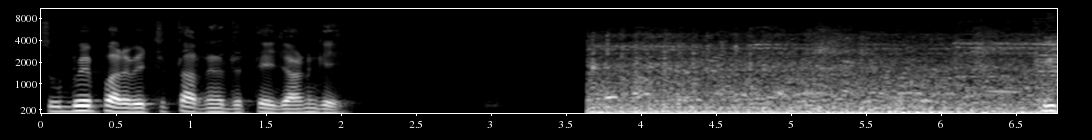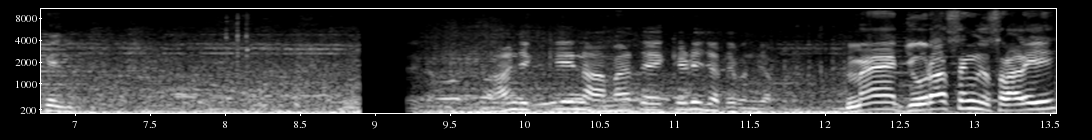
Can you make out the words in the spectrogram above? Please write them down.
ਸੂਬੇ ਭਰ ਵਿੱਚ ਧਰਨੇ ਦਿੱਤੇ ਜਾਣਗੇ। ਠੀਕ ਹੈ ਜੀ। ਹਾਂਜੀ ਕੀ ਨਾਮ ਹੈ ਤੇ ਕਿਹੜੀ ਜਥੇਬੰਦੀ ਆਪਣੀ? ਮੈਂ ਜੋਰਾ ਸਿੰਘ ਨਸਰਾਲੀ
